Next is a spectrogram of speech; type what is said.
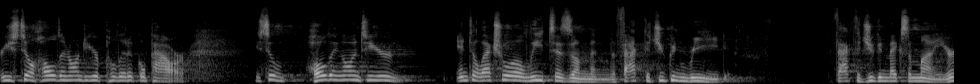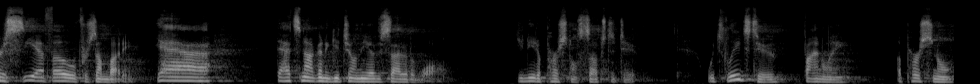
Are you still holding on to your political power? You still holding on to your intellectual elitism and the fact that you can read, the fact that you can make some money. You're a CFO for somebody. Yeah, that's not going to get you on the other side of the wall. You need a personal substitute, which leads to, finally, a personal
